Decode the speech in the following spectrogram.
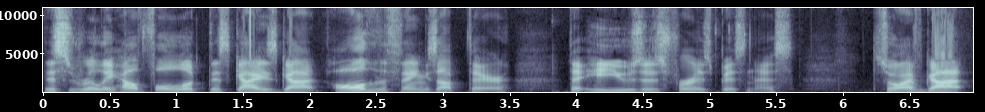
this is really helpful. Look, this guy's got all the things up there that he uses for his business. So I've got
